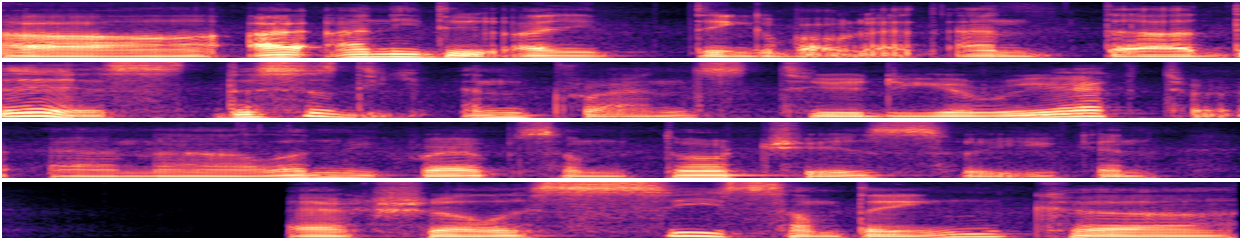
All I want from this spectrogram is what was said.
uh i i need to i need to think about that. And uh, this this is the entrance to the reactor. And uh, let me grab some torches so you can actually see something uh,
